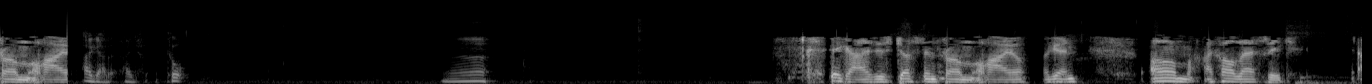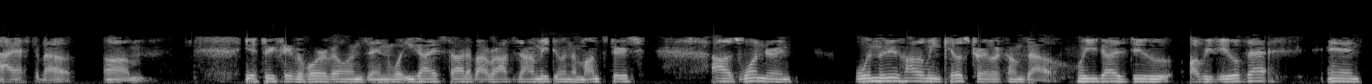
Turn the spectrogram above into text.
from Ohio. I got it. I got it. Uh, Hey guys, it's Justin from Ohio again. Um, I called last week. I asked about um your three favorite horror villains and what you guys thought about Rob Zombie doing the Munsters. I was wondering when the new Halloween Kills trailer comes out, will you guys do a review of that? And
